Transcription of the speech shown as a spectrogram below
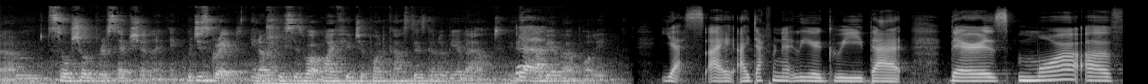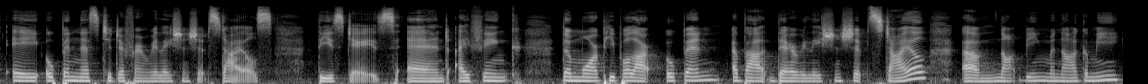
um, social perception, I think, which is great. You know, this is what my future podcast is going to be about. It's Yeah. going to be about poly. Yes, I, I definitely agree that there is more of a openness to different relationship styles these days. And I think the more people are open about their relationship style, um, not being monogamy,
